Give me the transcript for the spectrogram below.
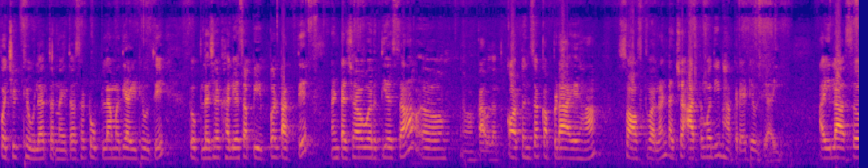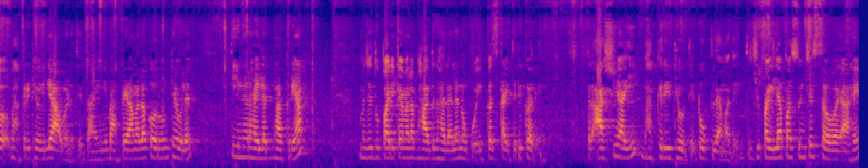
क्वचित ठेवल्या तर नाही तर असं टोपल्यामध्ये आई ठेवते. टोपल्याच्या खाली असा पेपर टाकते. आणि त्याच्यावरती असा काय बोलतात? कॉटनचा कपडा आहे हा सॉफ्टवाला आणि त्याच्या आतमध्ये भाकऱ्या ठेवते आई. आईला असं भाकरी ठेवलेली आवडते. तर आईने भाकऱ्या आम्हाला करून ठेवल्यात. तीन राहिल्यात भाकऱ्या. म्हणजे दुपारी काय मला भात घालायला नको. एकच काहीतरी करेन. तर अशी आई भाकरी ठेवते टोपल्यामध्ये. तिची पहिल्यापासूनची सवय आहे.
